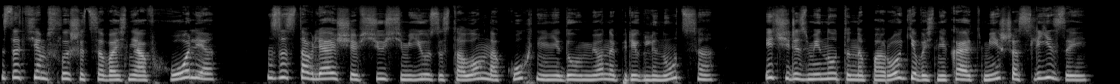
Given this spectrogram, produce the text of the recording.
затем слышится возня в холле, заставляющая всю семью за столом на кухне недоуменно переглянуться – и через минуту на пороге возникает Миша с Лизой.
